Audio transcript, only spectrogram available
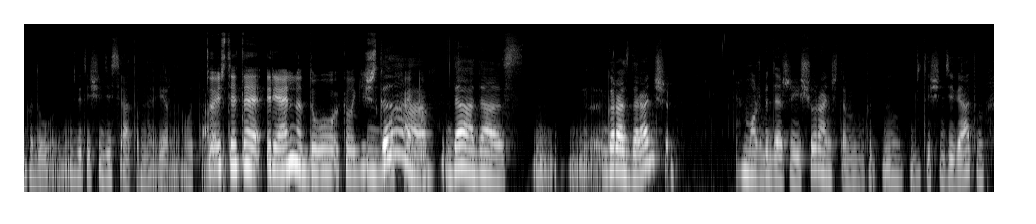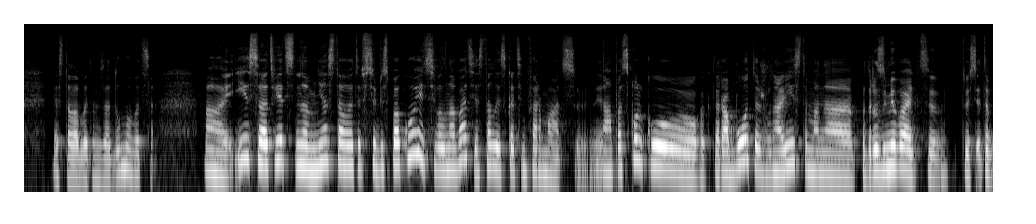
году, 2010, наверное, вот так. То есть это реально до экологического да, хайпа? Да, да, гораздо раньше, может быть, даже еще раньше, там, в 2009 я стала об этом задумываться. А, и, соответственно, меня стало это все беспокоить, волновать, я стала искать информацию. А поскольку как-то работа журналистом, она подразумевает, то есть это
